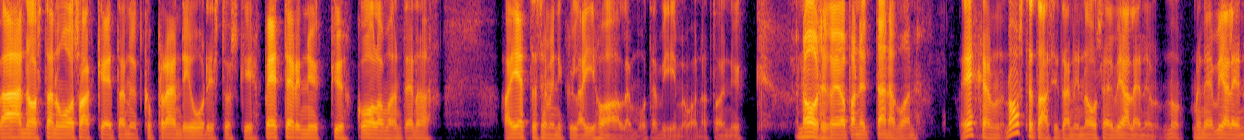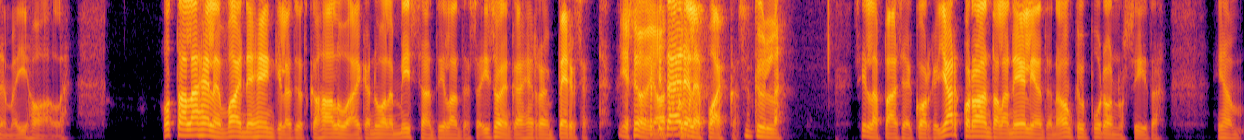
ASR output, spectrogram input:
vähän nostanut osakkeita nyt kun brändiuudistuskin. Petteri Nykky kolmantena. Ai että se meni kyllä iho alle muuten viime vuonna toi Nykky. Nousiko jopa nyt tänä vuonna? Ehkä nostetaan sitä, niin nousee vielä enemmän, no, menee vielä enemmän iho alle. Ottaa lähelle vain ne henkilöt, jotka haluaa, eikä nuole missään tilanteessa isojenkaan herrojen persettä. Ja se on se pitää edelleen paikkansa. Kyllä. Sillä pääsee korkein. Jarkko Rantala neljäntenä on kyllä pudonnut siitä ihan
